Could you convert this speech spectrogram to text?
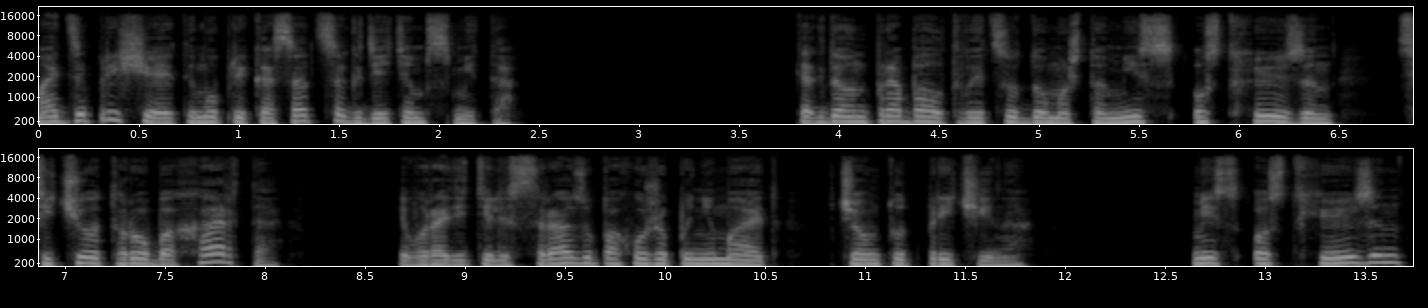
Мать запрещает ему прикасаться к детям Смита. Когда он пробалтывается дома, что мисс Остхёзен сечет Роба Харта, его родители сразу, похоже, понимают, в чем тут причина. Мисс Остхёйзен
